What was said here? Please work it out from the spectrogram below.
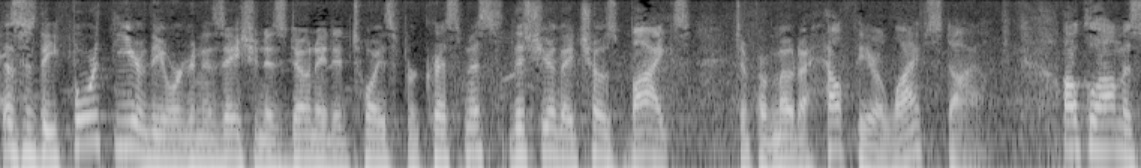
This is the fourth year the organization has donated toys for Christmas. This year they chose bikes to promote a healthier lifestyle. Oklahoma's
